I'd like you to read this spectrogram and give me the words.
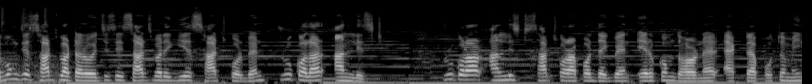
এবং যে সার্চ বারটা রয়েছে, সেই সার্চ বারে গিয়ে সার্চ করবেন true caller unlist true caller unlist search করার পর দেখবেন এরকম ধরনের একটা প্রথমেই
